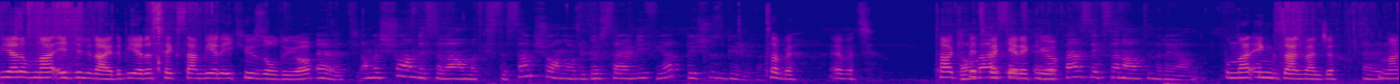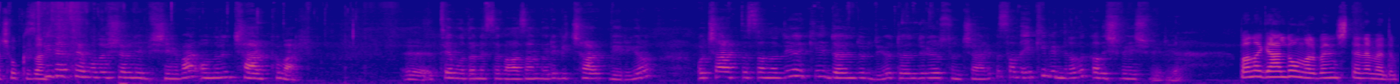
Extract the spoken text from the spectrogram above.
bir ara bunlar 50 liraydı. Bir ara 80, bir ara 200 oluyor. Evet. Ama şu an mesela almak istesem şu an orada gösterdiği fiyat 501 lira. Tabii. Evet. Takip Ama ben etmek sek- gerekiyor. Evet, ben 86 liraya aldım. Bunlar en güzel bence. Evet. Bunlar çok güzel. Bir de Temu'da şöyle bir şey var. Onların çarkı var. Ee, Temu'da mesela bazen böyle bir çark veriyor. O çark da sana diyor ki döndür diyor. Döndürüyorsun çarkı. Sana 2000 liralık alışveriş veriyor. Bana geldi onları ben hiç denemedim.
